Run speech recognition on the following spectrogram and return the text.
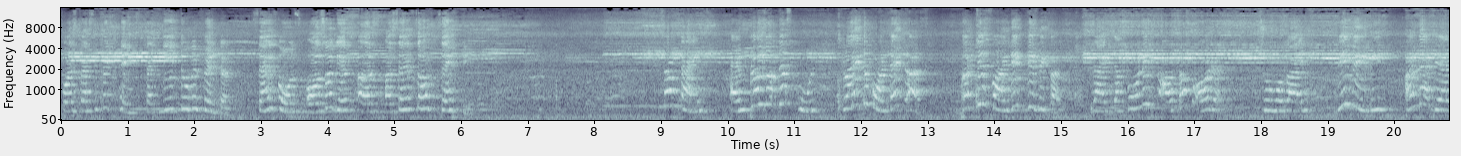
for specific things that need to be filtered. Cell phones also gives us a sense of safety. Sometimes employees of the school try to contact us, but they find it difficult. Like the phone is out of order. Through mobile, we will be under their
